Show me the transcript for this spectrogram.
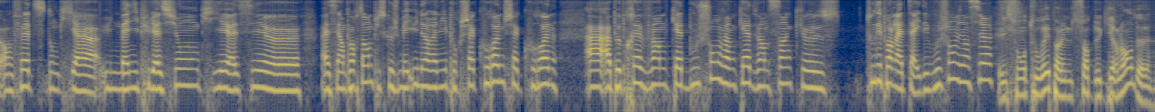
en fait, donc il y a une manipulation qui est assez euh, assez importante puisque je mets une heure et demie pour chaque couronne. Chaque couronne a à peu près 24 bouchons, 24, 25. euh, tout dépend de la taille des bouchons, bien sûr. Et ils sont entourés par une sorte de guirlande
